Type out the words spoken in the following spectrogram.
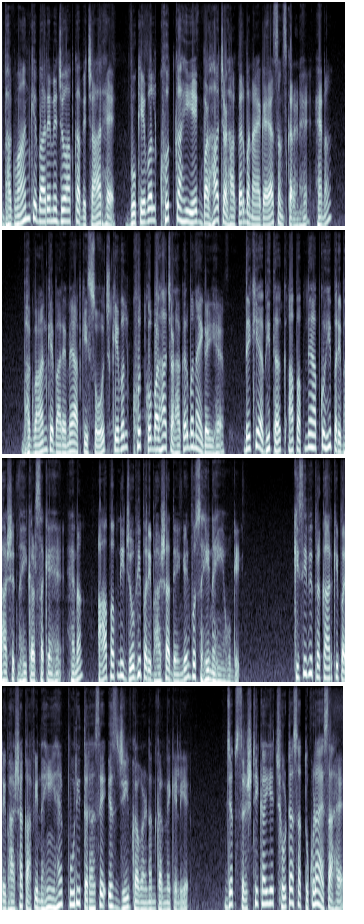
भगवान के बारे में जो आपका विचार है वो केवल खुद का ही एक बढ़ा चढ़ाकर बनाया गया संस्करण है है ना? भगवान के बारे में आपकी सोच केवल खुद को बढ़ा चढ़ाकर बनाई गई है। देखिए, अभी तक आप अपने आप को ही परिभाषित नहीं कर सके हैं, है ना? आप अपनी जो भी परिभाषा देंगे, वो सही नहीं होगी। किसी भी प्रकार की परिभाषा काफ़ी नहीं है पूरी तरह से इस जीव का वर्णन करने के लिए। जब सृष्टि का ये छोटा सा टुकड़ा ऐसा है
